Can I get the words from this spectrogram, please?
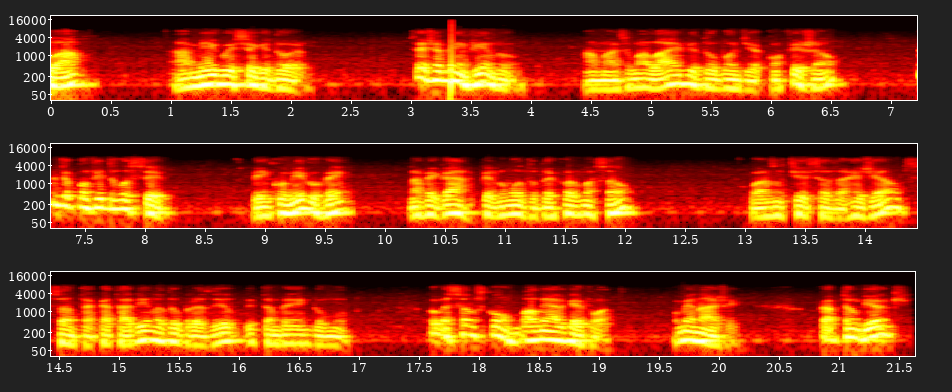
Olá, amigo e seguidor. Seja bem-vindo a mais uma live do Bom Dia com Feijão, onde eu convido você, vem comigo, vem navegar pelo mundo da informação com as notícias da região, Santa Catarina, do Brasil e também do mundo. Começamos com Balneário Gaivota, homenagem. Capitão Bianchi,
